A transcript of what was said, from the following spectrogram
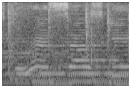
caress our skin.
